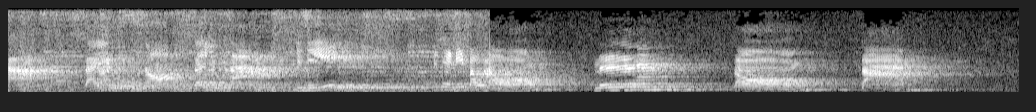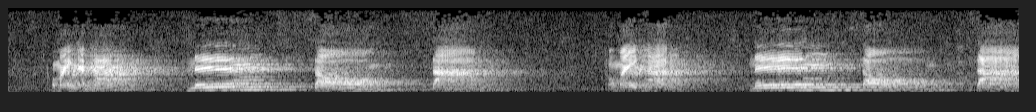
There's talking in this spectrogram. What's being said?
ค่ะ ได้อยู่เนาะ ได้อยู่นะ ทีนี้พี่เทนนี่เบาสองหนึ่งสองสามเอาใหม่นะคะหนึ่งสองสามเอาใหม่ค่ะหนึ่งสองสาม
